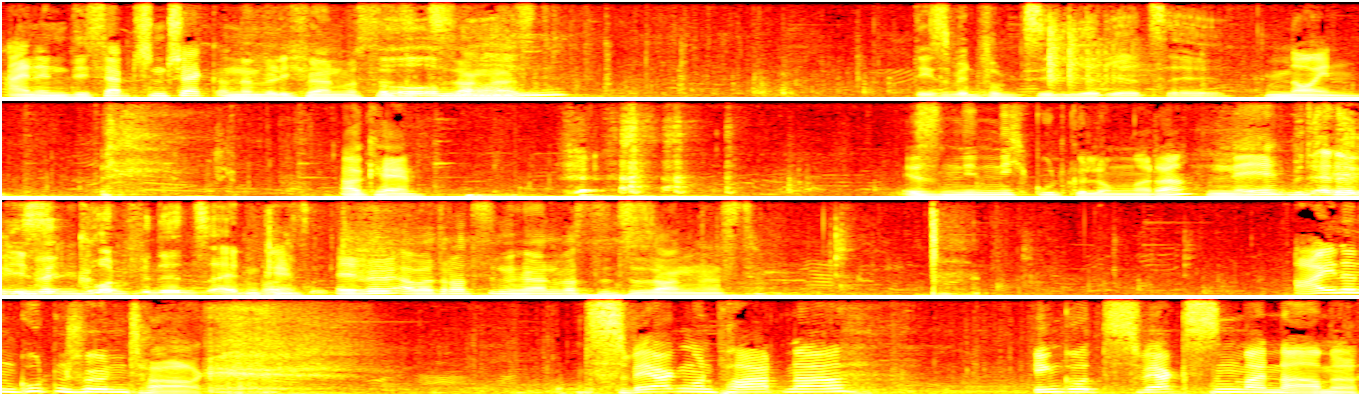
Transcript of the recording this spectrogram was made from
Einen Deception-Check und dann will ich hören, was du Oh, zu sagen hast. Diesmal funktioniert jetzt, ey. Neun. Okay. Ist nicht gut gelungen, oder? Nee, Mit einer riesigen Confidence einfach. Okay. so. ich will aber trotzdem hören, was du zu sagen hast. Einen guten schönen Tag. Zwergen und Partner, Ingo Zwergsen mein Name.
